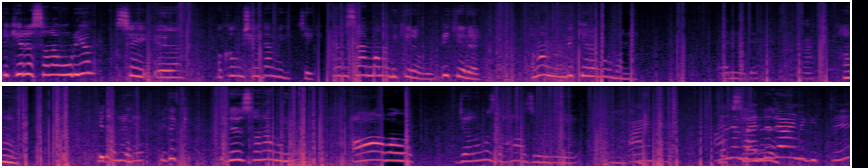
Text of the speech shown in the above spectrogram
Bir kere sana vurayım. Şey e, bakalım şeyden mi gidecek? Ya da sen bana bir kere vur. Bir kere. Tamam mı? Bir kere vur bana. Gelmedi. Heh. Tamam. Bir dakika. Gelmedi. Bir de, bir de sana vurayım. Aa bak bak. Canımız daha az oluyor. Aynen. Aynen sende bende de- de aynı gitti.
